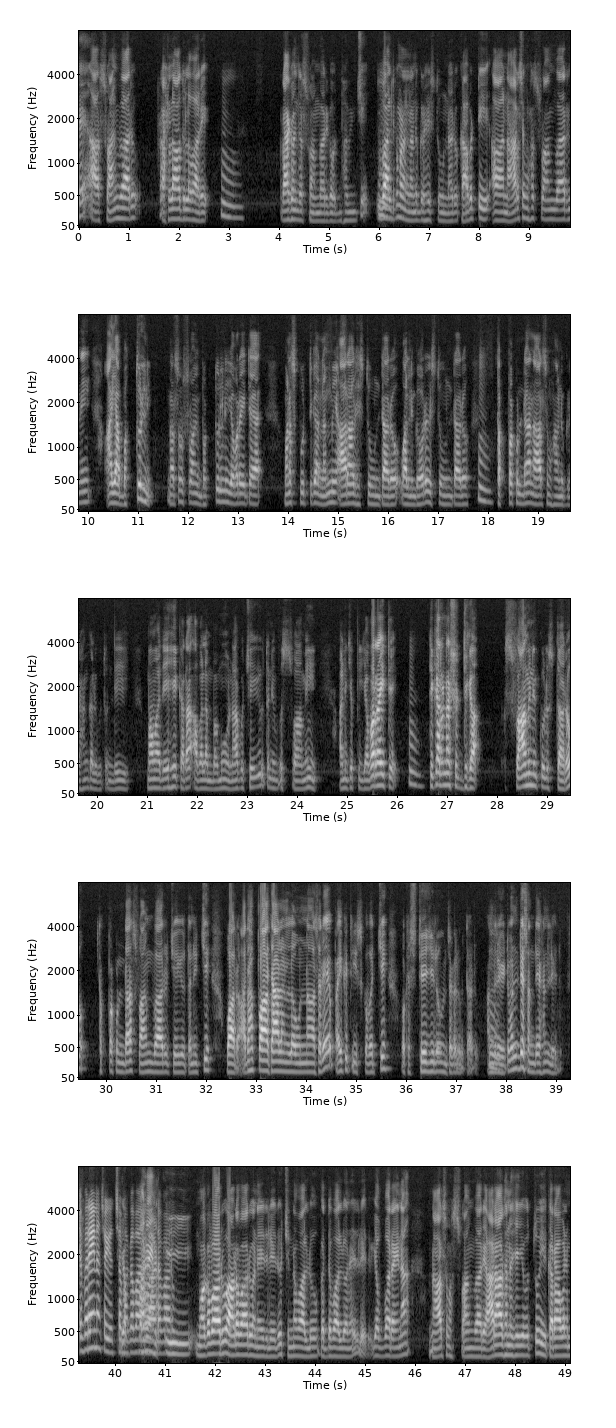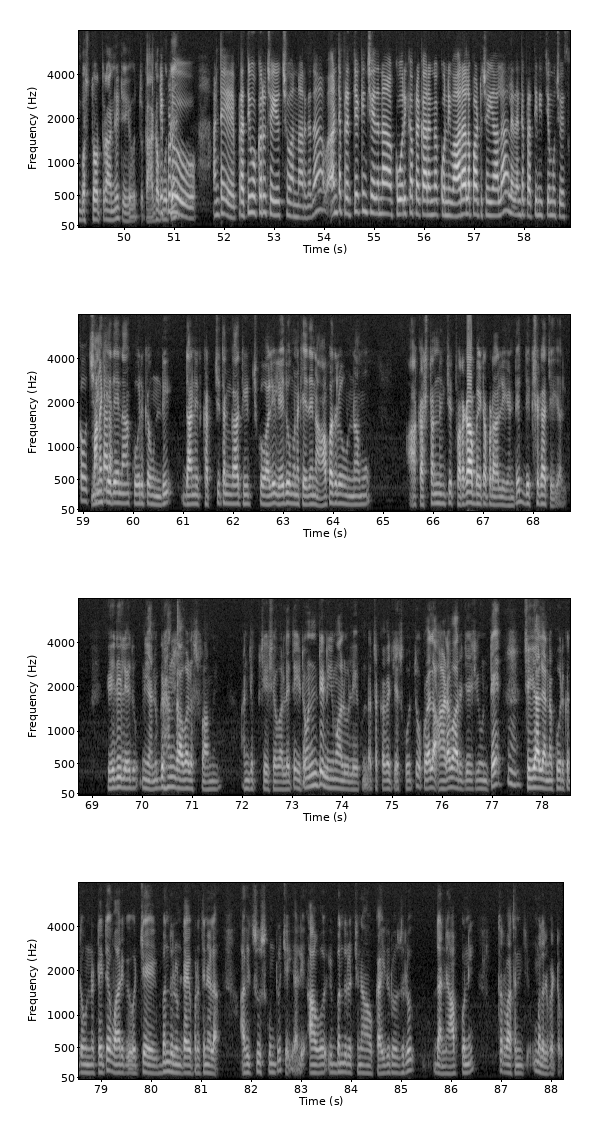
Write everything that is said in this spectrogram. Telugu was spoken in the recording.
అంటే ఆ స్వామివారు ప్రహ్లాదుల వారే. రాఘవేంద్ర స్వామి వారిగా ఉద్భవించి ఇవాళకి మనల్ని అనుగ్రహిస్తూ ఉన్నారు. కాబట్టి ఆ నారసింహస్వామి వారిని ఆయా భక్తుల్ని నరసింహస్వామి భక్తుల్ని ఎవరైతే మనస్ఫూర్తిగా నమ్మి ఆరాధిస్తూ ఉంటారో వాళ్ళని గౌరవిస్తూ ఉంటారో తప్పకుండా నారసింహ అనుగ్రహం కలుగుతుంది. మమ దేహికర అవలంబము నాకు చేయూతనివ్వు స్వామి అని చెప్పి ఎవరైతే ఉమ్, త్రికరణ శుద్ధిగా స్వామిని కొలుస్తారో తప్పకుండా స్వామివారు చేయూతనిచ్చి వారు అధపాతాళంలో ఉన్నా సరే పైకి తీసుకువచ్చి ఒక స్టేజిలో ఉంచగలుగుతారు. అందులో ఎటువంటి సందేహం లేదు. ఎవరైనా చేయొచ్చా మగవారు ఎవరైనా, ఆడవారు? ఈ మగవారు ఆడవారు అనేది లేదు చిన్నవాళ్ళు పెద్దవాళ్ళు అనేది లేదు. ఎవరైనా నరసింహస్వామి వారి ఆరాధన చేయవచ్చు ఈ కరావలంబ స్తోత్రాన్ని చేయవచ్చు. కాకపోతే అంటే ప్రతి ఒక్కరూ చేయొచ్చు అన్నారు కదా. అంటే ప్రత్యేకించి ఏదైనా కోరిక ప్రకారంగా కొన్ని వారాల పాటు చేయాలా? లేదంటే ప్రతి నిత్యము చేసుకోవచ్చు మనకి? ఏదైనా కోరిక ఉండి దాన్ని ఖచ్చితంగా తీర్చుకోవాలి. లేదు మనకి ఏదైనా ఆపదలో ఉన్నాము ఆ కష్టం నుంచి త్వరగా బయటపడాలి అంటే దీక్షగా చేయాలి. ఏదీ లేదు నీ అనుగ్రహం కావాలి స్వామి అని చెప్పి చేసే వాళ్ళైతే ఎటువంటి నియమాలు లేకుండా చక్కగా చేసుకోవచ్చు. ఒకవేళ ఆడవారు చేసి ఉంటే చేయాలి అన్న కోరికతో ఉన్నట్టయితే వారికి వచ్చే ఇబ్బందులు ఉంటాయి ప్రతి నెల. అవి చూసుకుంటూ చేయాలి ఆ ఓ- ఇబ్బందులు వచ్చిన ఒక ఐదు రోజులు దాన్ని ఆపుకొని తర్వాత నుంచి మొదలు పెట్టవచ్చు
